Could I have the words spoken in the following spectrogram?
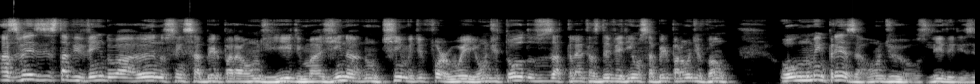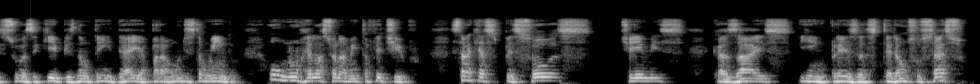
às vezes está vivendo há anos sem saber para onde ir. Imagina num time de four-way, onde todos os atletas deveriam saber para onde vão. Ou numa empresa, onde os líderes e suas equipes não têm ideia para onde estão indo. Ou num relacionamento afetivo. Será que as pessoas, times, casais e empresas terão sucesso?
